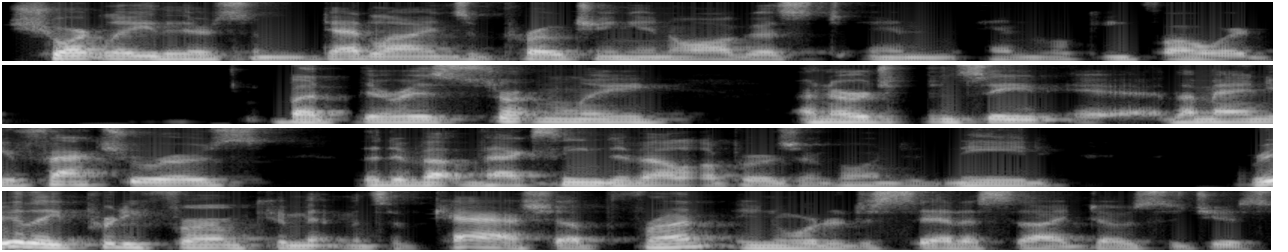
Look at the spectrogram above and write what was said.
shortly. There's some deadlines approaching in August, and and looking forward. But there is certainly an urgency. Eh, the manufacturers, the vaccine developers, are going to need really pretty firm commitments of cash up front in order to set aside dosages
